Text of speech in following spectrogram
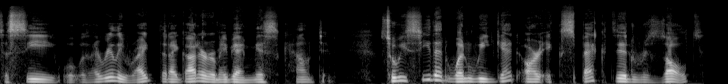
to see, what was I really right that I got it, or maybe I miscounted. So we see that when we get our expected result,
